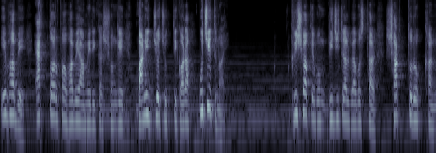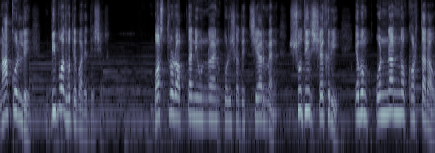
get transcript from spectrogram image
এভাবে একতরফাভাবে আমেরিকার সঙ্গে বাণিজ্য চুক্তি করা উচিত নয়। কৃষক এবং ডিজিটাল ব্যবস্থার স্বার্থ রক্ষা না করলে বিপদ হতে পারে দেশের। বস্ত্র রপ্তানি উন্নয়ন পরিষদের চেয়ারম্যান সুধীর শেখরি এবং অন্যান্য কর্তারাও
